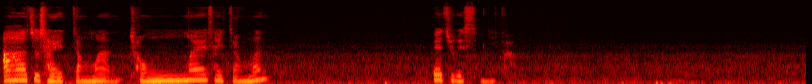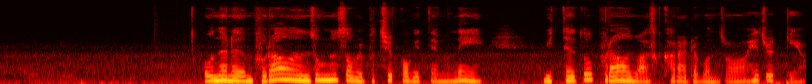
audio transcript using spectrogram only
아주 살짝만, 정말 살짝만 빼주겠습니다. 오늘은 브라운 속눈썹을 붙일 거기 때문에 밑에도 브라운 마스카라를 먼저 해줄게요.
